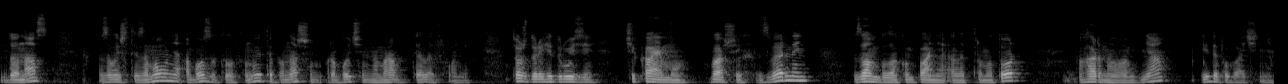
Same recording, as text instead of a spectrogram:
до нас, залиште замовлення або зателефонуйте по нашим робочим номерам телефонів. Тож, дорогі друзі, чекаємо ваших звернень. З вами була компанія Електромотор. Гарного вам дня і до побачення!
